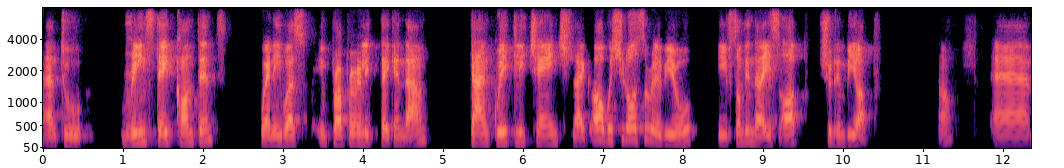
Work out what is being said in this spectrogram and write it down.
and to reinstate content when it was improperly taken down can quickly change like, oh, we should also review if something that is up shouldn't be up. No? And,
